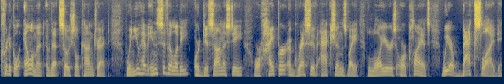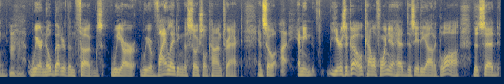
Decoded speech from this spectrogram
critical element of that social contract. When you have incivility or dishonesty or hyper aggressive actions by lawyers or clients, we are backsliding. We are no better than thugs. We are we are violating the social contract. And so, I, I mean, years ago, California had this idiotic law that said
